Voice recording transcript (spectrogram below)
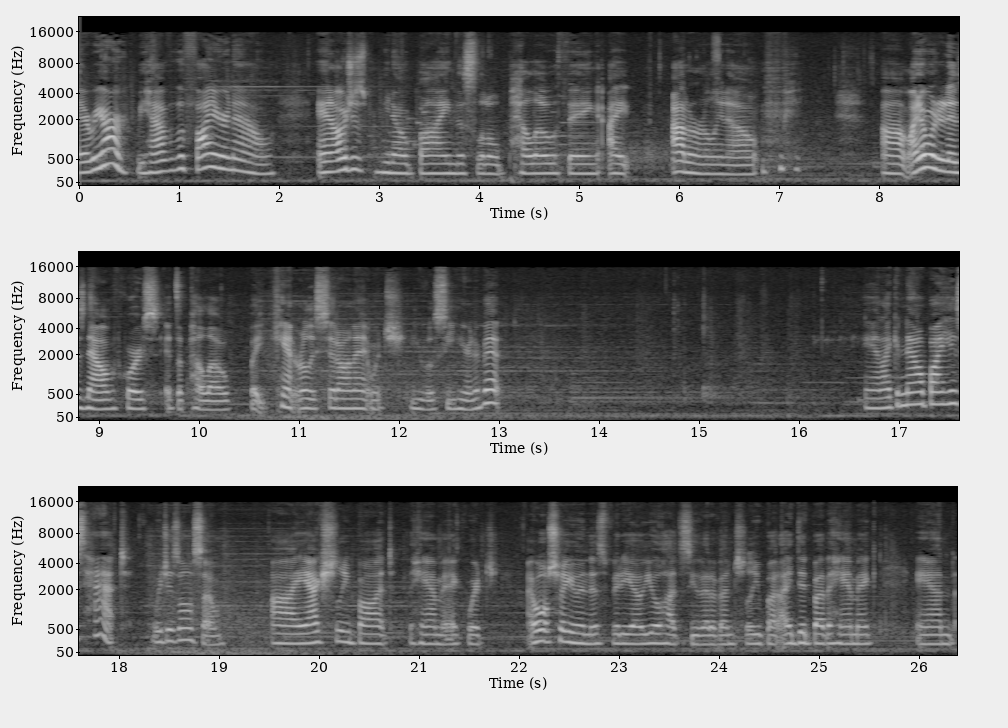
There we are. We have the fire now. And I was just, you know, buying this little pillow thing. I I don't really know. um, I know what it is now, of course. It's a pillow, but you can't really sit on it, which you will see here in a bit. And I can now buy his hat, which is awesome. I actually bought the hammock, which I won't show you in this video. You'll have to see that eventually, but I did buy the hammock, and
